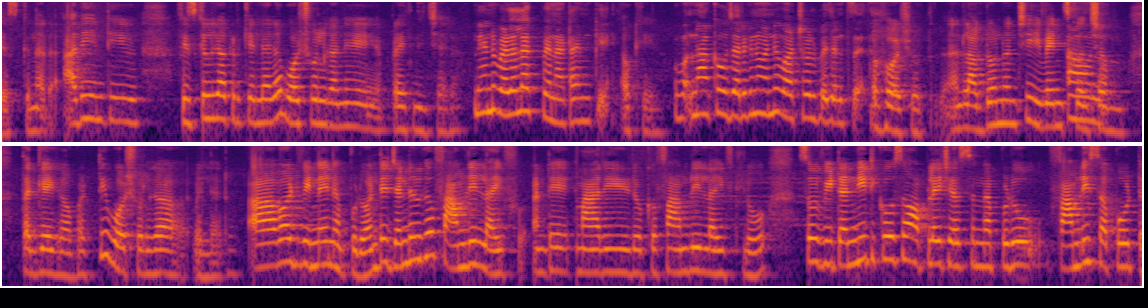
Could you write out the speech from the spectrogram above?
చేసుకున్నారు. అది ఏంటి? ఫిజికల్గా అక్కడికి వెళ్ళారా? వర్చువల్గానే ప్రయత్నించారా? నేను వెళ్ళలేకపోయినా టైంకి. ఓకే. నాకు జరిగినవన్నీ వర్చువల్ ప్రెజెంట్సే వర్చువల్ లాక్డౌన్ నుంచి ఈవెంట్స్ కొంచెం తగ్గాయి కాబట్టి వర్చువల్గా వెళ్ళారు. ఆ అవార్డు విన్ అయినప్పుడు అంటే జనరల్గా ఫ్యామిలీ లైఫ్ అంటే మ్యారీడ్ ఒక ఫ్యామిలీ లైఫ్లో సో వీటన్నిటి కోసం అప్లై చేస్తున్నప్పుడు ఫ్యామిలీ సపోర్ట్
